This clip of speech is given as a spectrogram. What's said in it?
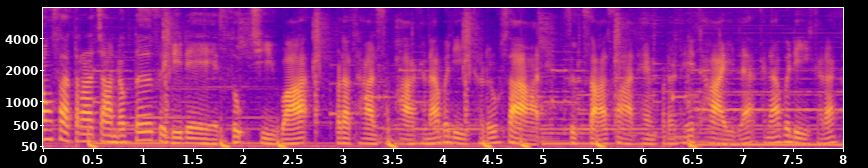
องศาสตราจารย์ ดรสิริเดชสุชีวะ ประธานสภาคณะบดีครุศาสตร์ ศึกษาศาสตร์แห่งประเทศไทย และคณะบดีคณะค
